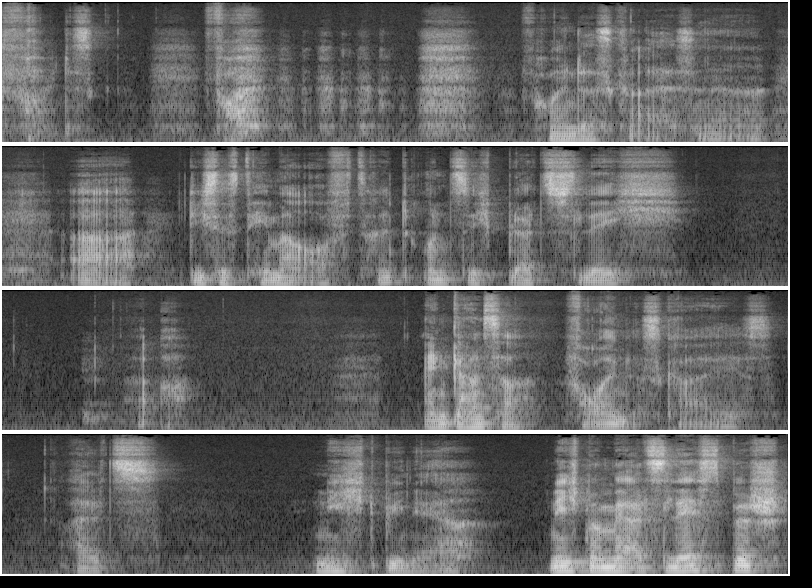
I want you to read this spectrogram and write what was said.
Freundes, Freundeskreisen, ja, äh, dieses Thema auftritt und sich plötzlich ja, ein ganzer Freundeskreis als nicht binär, nicht nur mehr als lesbisch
